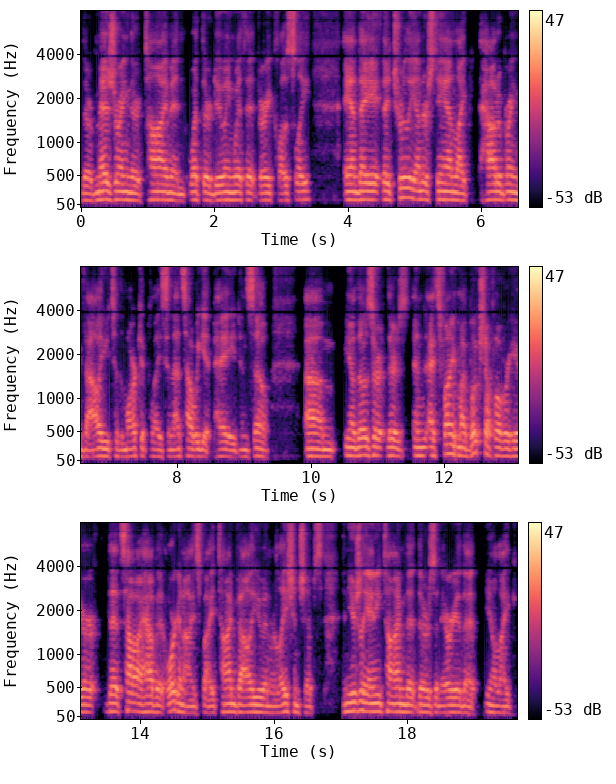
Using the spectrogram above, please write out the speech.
they're measuring their time and what they're doing with it very closely. And they they truly understand like how to bring value to the marketplace and that's how we get paid. And so um, you know those are there's and it's funny my bookshelf over here that's how i have it organized by time value and relationships. And usually anytime that there's an area that you know like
